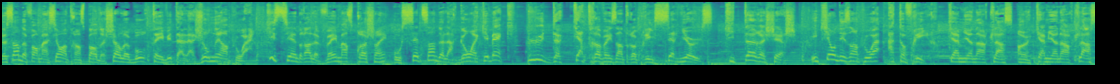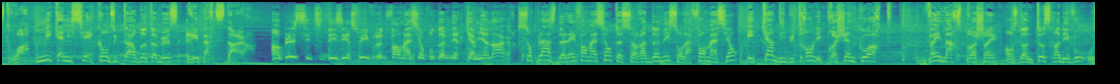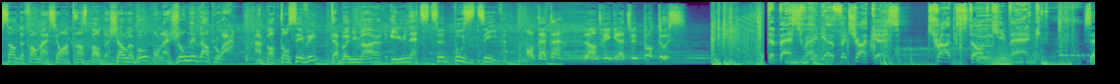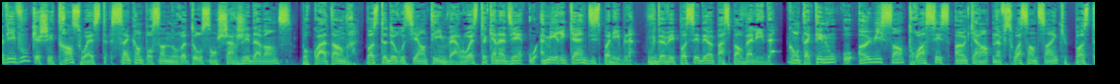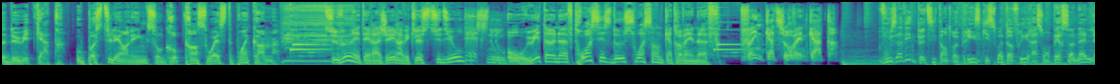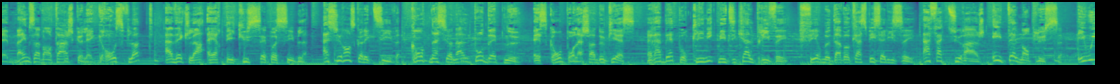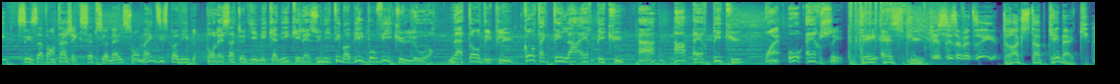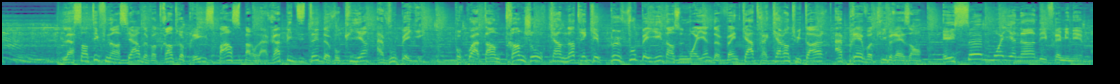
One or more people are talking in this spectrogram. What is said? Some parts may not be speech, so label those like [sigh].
Le Centre de formation en transport de Charlebourg t'invite à la Journée emploi, qui se tiendra le 20 mars prochain au 700 de l'Argon à Québec. Plus de 80 entreprises sérieuses qui te recherchent et qui ont des emplois à t'offrir. Camionneur classe 1, camionneur classe 3, mécanicien, conducteur d'autobus, répartiteur. En plus, si tu désires suivre une formation pour devenir camionneur, sur place, de l'information te sera donnée sur la formation et quand débuteront les prochaines cohortes. 20 mars prochain, on se donne tous rendez-vous au Centre de formation en transport de Charlebourg pour la Journée de l'emploi. Apporte ton CV, ta bonne humeur et une attitude positive. On t'attend. L'entrée est gratuite pour tous. The best radio for truckers. Truck Stop Québec. Saviez-vous que chez Transwest, 50% de nos retours sont chargés d'avance? Pourquoi attendre? Poste de routier en team vers l'Ouest canadien ou américain disponible. Vous devez posséder un passeport valide. Contactez-nous au 1-800-361-4965, poste 284 ou postulez en ligne sur groupetranswest.com. Tu veux interagir avec le studio? Texte-nous au 819-362-6089. 24 sur 24. Vous avez une petite entreprise qui souhaite offrir à son personnel les mêmes avantages que les grosses flottes? Avec la RPQ, c'est possible. Assurance collective, compte national pour des pneus, escompte pour l'achat de pièces, rabais pour clinique médicale privée, firme d'avocats spécialisés, affacturage et tellement plus. Et oui, ces avantages exceptionnels sont même disponibles pour les ateliers mécaniques et les unités mobiles pour véhicules lourds. N'attendez plus. Contactez l'ARPQ à arpq.org. TSQ. Qu'est-ce que ça veut dire? Truck Stop Québec. La santé financière de votre entreprise passe par la rapidité de vos clients à vous payer. Pourquoi attendre 30 jours quand notre équipe peut vous payer dans une moyenne de 24 à 48 heures après votre livraison? Et ce, moyennant des frais minimes.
